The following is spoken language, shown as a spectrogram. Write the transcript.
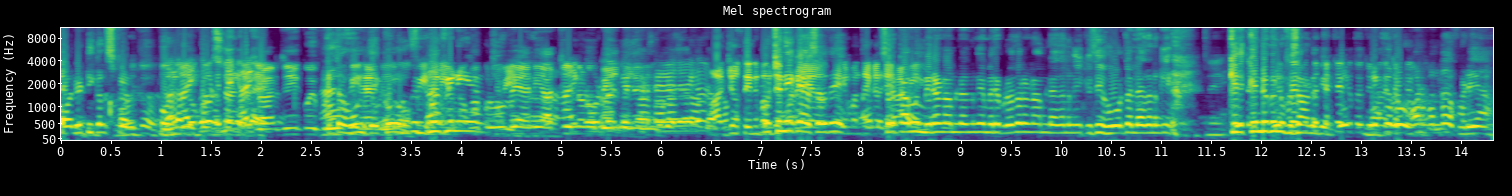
political stunt high court ਨਹੀਂ ਸਰ ਜੀ ਕੋਈ ਤਾਂ ਪ੍ਰੂਫ ਹੁਣ ਹੀ ਹੈ ਦੇਖੋ, ਨਹੀਂ ਕੋਈ proof ਹੀ ਨਹੀਂ ਹੈ। ਪ੍ਰੂਫ ਹੈ ਨਹੀਂ ਅੱਜ ਇਹਨਾਂ ਨੂੰ ਬੇਲ ਮਿਲਣੀ ਅੱਜ ਉਹ ਤਿੰਨ ਕੁਝ ਨਹੀਂ ਫੜੇ ਕਹਿ ਆ, ਸਕਦੇ। ਤਿੰਨ ਬੰਦੇ ਸਰਕਾਰ ਨੂੰ ਮੇਰਾ ਨਾਮ ਲੈ ਦੇਣਗੇ ਮੇਰੇ ਬ੍ਰਦਰ ਦਾ ਨਾਮ ਲੈ ਦੇਣਗੇ ਕਿਸੇ ਹੋਰ ਦਾ ਲੈ ਦੇਣਗੇ ਕਿ ਕਿੰਨੂੰ ਕਿੰਨੂੰ ਫਸਾਣਗੇ ਰੋਹਨ ਬੰਦਾ ਫੜਿਆ।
